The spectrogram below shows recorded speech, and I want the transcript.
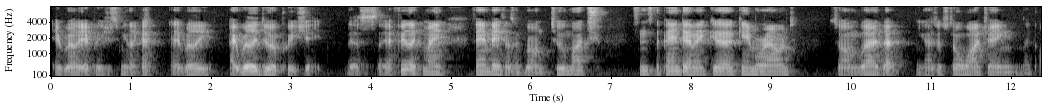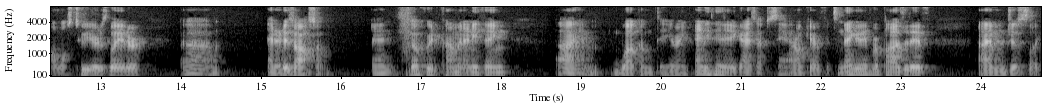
it really appreciates me. Like I, I really, I really do appreciate this. Like, I feel like my fan base hasn't grown too much since the pandemic uh, came around. So I'm glad that you guys are still watching, like almost two years later, um, and it is awesome. And feel free to comment anything. I am welcome to hearing anything that you guys have to say. I don't care if it's negative or positive. I'm just like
